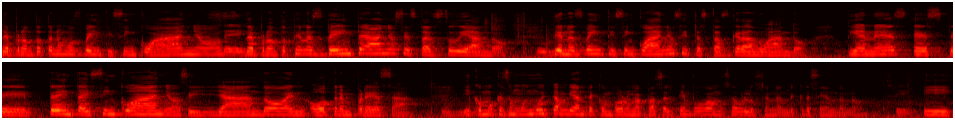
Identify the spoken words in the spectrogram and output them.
De pronto tenemos 25 años, de pronto tienes 20 años y estás estudiando, tienes 25 años y te estás graduando, tienes este 35 años y ya ando en otra empresa. Y como que somos muy cambiantes conforme pasa el tiempo vamos evolucionando y creciendo, ¿no? Sí. Y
